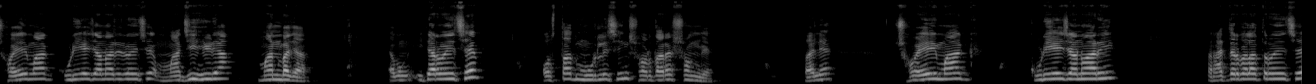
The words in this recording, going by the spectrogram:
ছয়ই মাঘ কুড়িয়ে জানুয়ারি রয়েছে মাঝিহিড়া মানবাজার এবং এটা রয়েছে ওস্তাদ মুরলি সিং সর্দারের সঙ্গে। তাহলে ছয়ই মাঘ কুড়িয়ে জানুয়ারি রাতের বেলাতে রয়েছে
